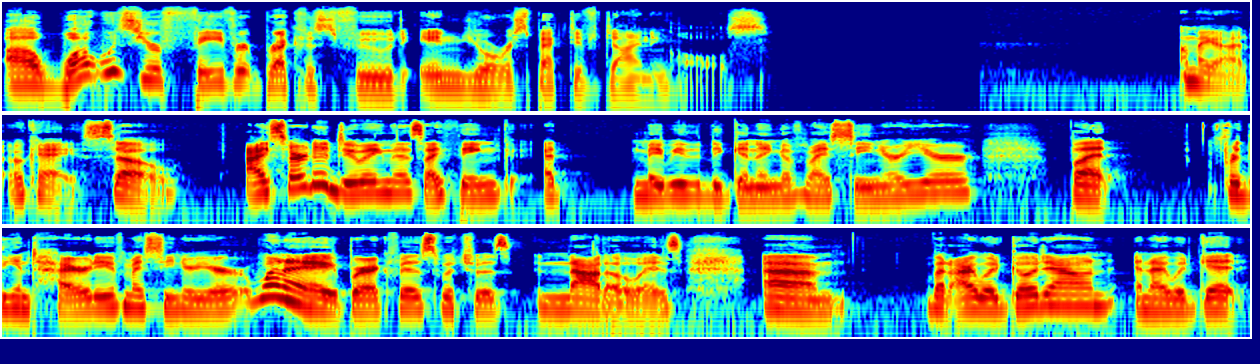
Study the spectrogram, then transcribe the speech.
Uh, what was your favorite breakfast food in your respective dining halls? Oh my god. Okay. So I started doing this, I think, at maybe the beginning of my senior year, but for the entirety of my senior year, when I ate breakfast, which was not always, um, but I would go down and I would get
